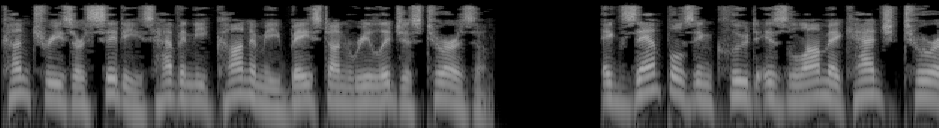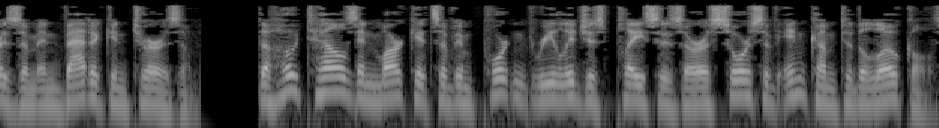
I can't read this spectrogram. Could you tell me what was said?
countries or cities have an economy based on religious tourism. Examples include Islamic Hajj tourism and Vatican tourism. The hotels and markets of important religious places are a source of income to the locals.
